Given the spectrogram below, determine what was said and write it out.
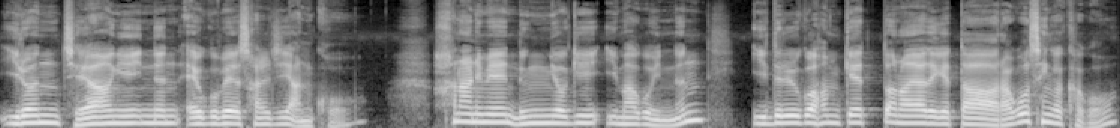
이런 재앙이 있는 애굽에 살지 않고 하나님의 능력이 임하고 있는 이들과 함께 떠나야 되겠다라고 생각하고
